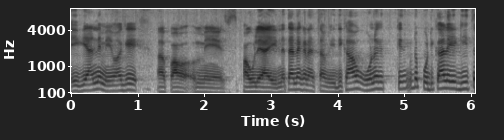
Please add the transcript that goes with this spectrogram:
ඒ කියන්නේ මේ වගේ මේ පවුලේ අය ඉන්න තැනක නැත්තම් වේදිකාව ඕන කෙනෙකුට පොඩි කාලේ ඒ ගීත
